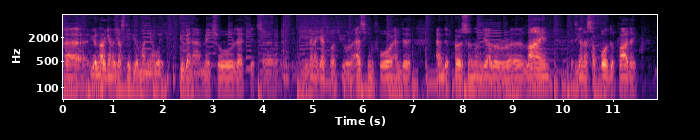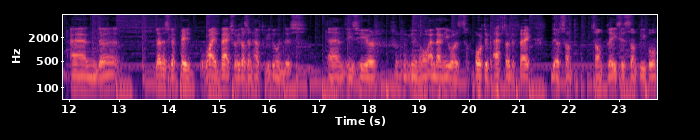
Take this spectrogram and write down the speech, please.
uh, you're not gonna just give your money away. You're gonna make sure that it's uh, you're gonna get what you're asking for, and the and the person on the other uh, line is gonna support the product, and uh, Dennis got paid a while back, so he doesn't have to be doing this, and he's here, you know, and then he was supportive after the fact. There's some some places, some people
